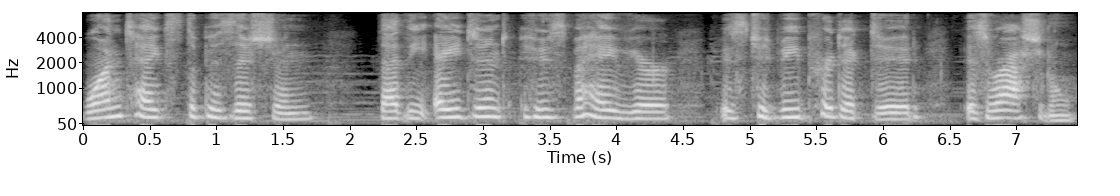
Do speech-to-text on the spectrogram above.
one takes the position that the agent whose behavior is to be predicted is rational.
